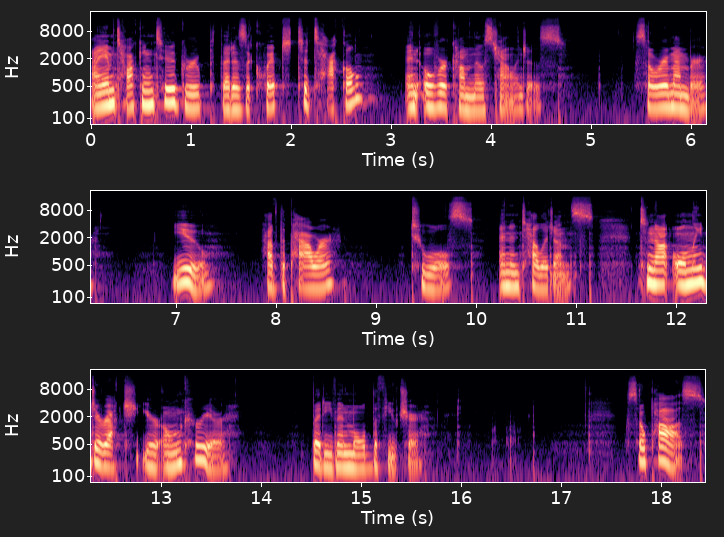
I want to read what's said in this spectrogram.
I am talking to a group that is equipped to tackle and overcome those challenges. So remember, you have the power, tools, and intelligence to not only direct your own career, but even mold the future. So pause,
